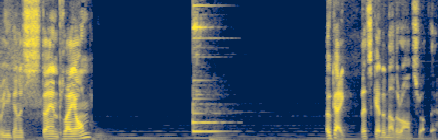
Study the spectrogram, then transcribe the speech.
Are you going to stay and play on? Okay, let's get another answer up there.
